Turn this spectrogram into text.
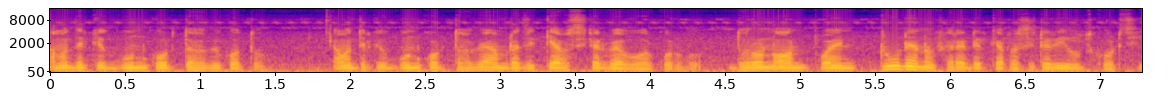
আমাদেরকে গুণ করতে হবে কত? আমাদেরকে গুণ করতে হবে আমরা যে ক্যাপাসিটার ব্যবহার করব। ধরুন ওয়ান পয়েন্ট টু ন্যানোফেরাডের ক্যাপাসিটার ইউজ করছি।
